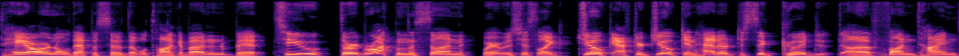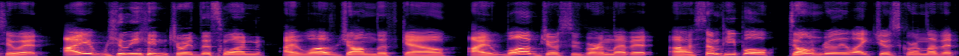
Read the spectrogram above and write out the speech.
Hey Arnold episode that we'll talk about in a bit to Third Rock from the Sun, where it was just like joke after joke and had a, just a good, uh, fun time to it. I really enjoyed this one. I love John Lithgow. I love Joseph Gordon Levitt. Uh, some people don't really like Joseph Gordon Levitt.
